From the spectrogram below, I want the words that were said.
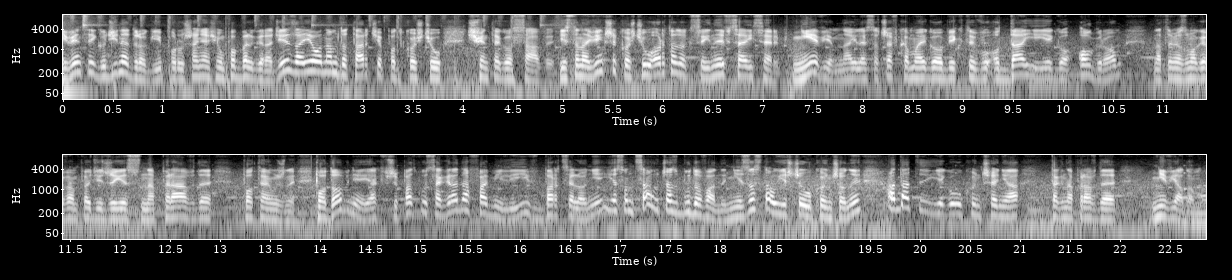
Mniej więcej godzinę drogi poruszania się po Belgradzie zajęło nam dotarcie pod kościół świętego Sawy. Jest to największy kościół ortodoksyjny w całej Serbii. Nie wiem na ile soczewka mojego obiektywu oddaje jego ogrom, natomiast mogę wam powiedzieć, że jest naprawdę potężny. Podobnie jak w przypadku Sagrada Familii w Barcelonie jest on cały czas budowany. Nie został jeszcze ukończony, a daty jego ukończenia tak naprawdę nie wiadomo.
